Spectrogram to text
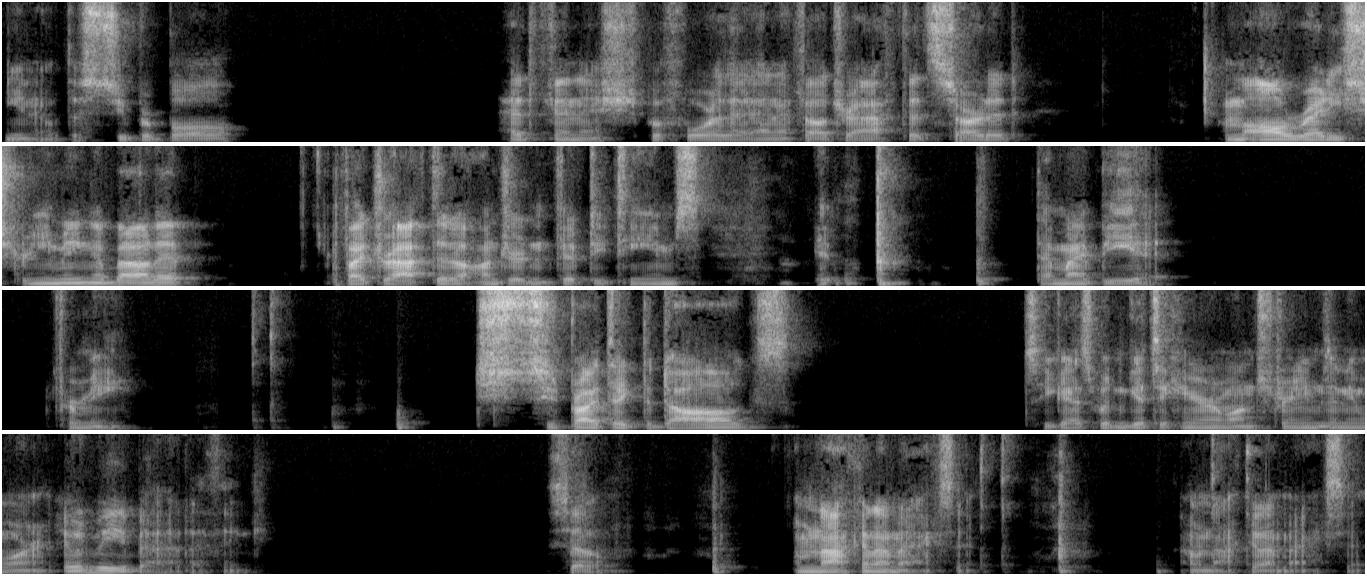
you know the Super Bowl had finished before the NFL draft had started. I'm already streaming about it. If I drafted 150 teams, it, that might be it for me. She'd probably take the dogs, so you guys wouldn't get to hear them on streams anymore. It would be bad, I think. So I'm not gonna max it. I'm not gonna max it.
